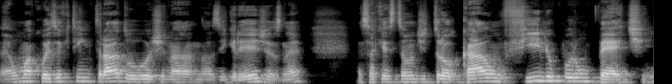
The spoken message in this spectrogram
é uma coisa que tem entrado hoje na- nas igrejas, né? Essa questão de trocar um filho por um pet.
